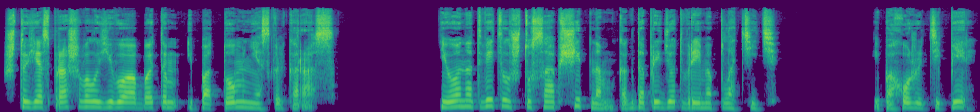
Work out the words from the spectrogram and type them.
что я спрашивала его об этом и потом несколько раз. И он ответил, что сообщит нам, когда придет время платить. И, похоже, теперь,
